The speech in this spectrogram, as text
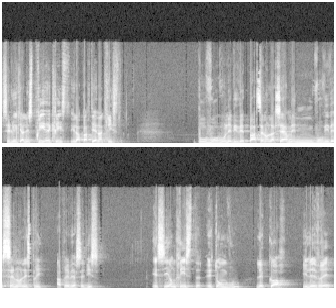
c'est lui qui a l'esprit de Christ, il appartient à Christ. Pour vous, vous ne vivez pas selon la chair, mais vous vivez selon l'esprit. Après verset 10. Et si en Christ est en vous, le corps, il est vrai,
